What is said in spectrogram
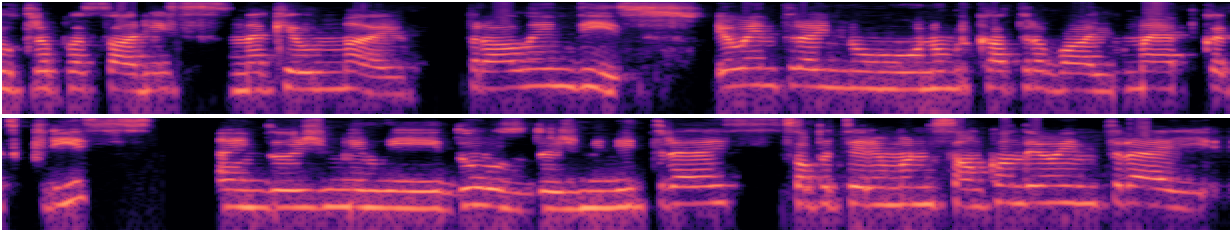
ultrapassar isso naquele meio. Para além disso, eu entrei no, no mercado de trabalho numa época de crise, em 2012, 2013. Só para terem uma noção, quando eu entrei,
